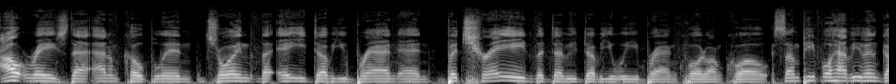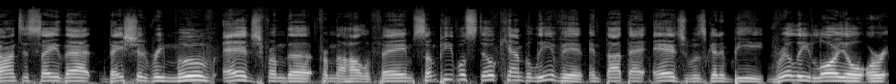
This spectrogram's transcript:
outraged that Adam Copeland joined the AEW brand and betrayed the WWE brand, quote unquote. Some people have even gone to say that they should remove Edge from the from the Hall of Fame. Some people still can't believe it and thought that Edge was going to be really loyal or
